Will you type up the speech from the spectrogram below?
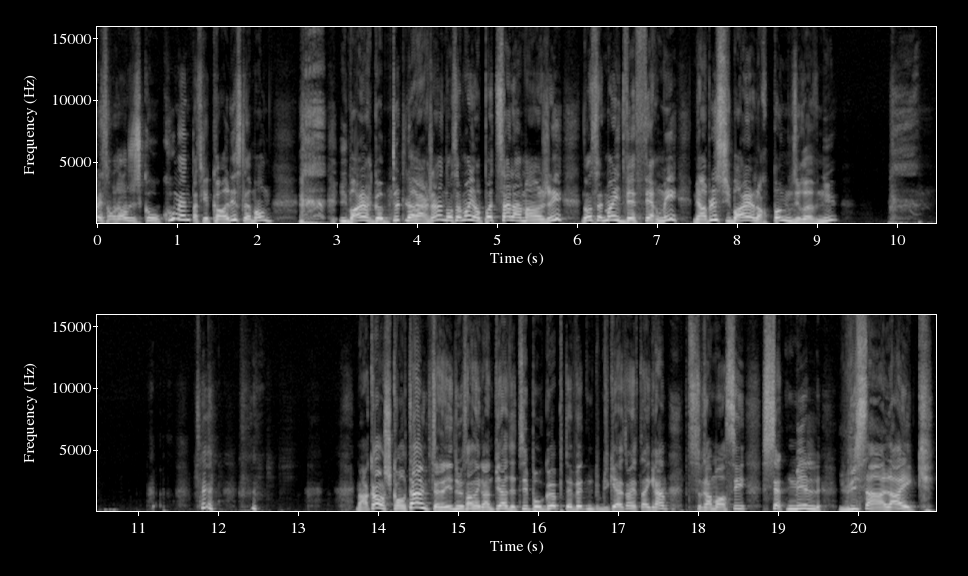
mais ils sont genre jusqu'au cou, man, parce que Calis, le monde, Uber gobe tout leur argent. Non seulement ils ont pas de salle à manger, non seulement ils devaient fermer, mais en plus, Uber leur pogne du revenu. Mais encore, je suis content que tu aies donné 250$ de type au gars, puis t'as fait une publication Instagram, puis tu as ramassé 7800 likes.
